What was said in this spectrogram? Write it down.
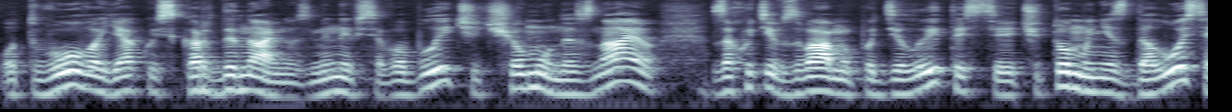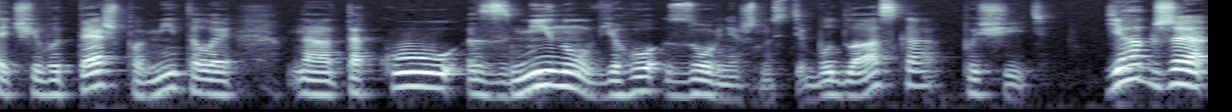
от Вова якось кардинально змінився в обличчі. Чому не знаю. Захотів з вами поділитися, чи то мені здалося, чи ви теж помітили е, таку зміну в його зовнішності. Будь ласка, пишіть. Як же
